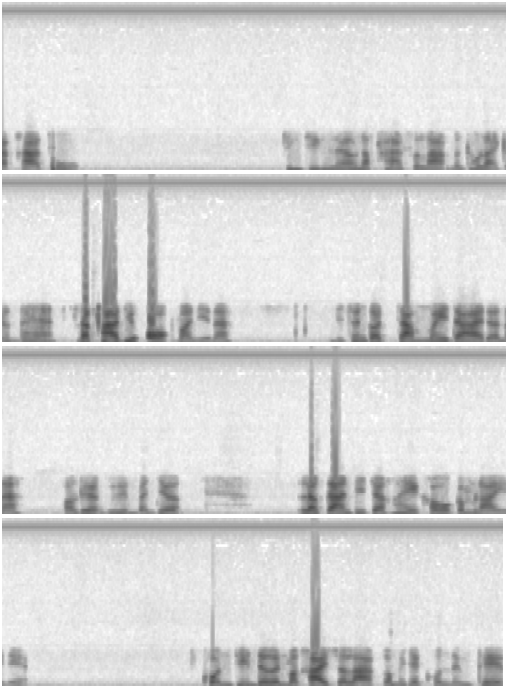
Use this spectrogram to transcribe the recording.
ราคาถูก จริง ๆ แล้วราคาสลากมันเท่าไหร่กันแน่ ราคาที่ออกมานี่นะดิฉันก็จำไม่ได้แล้วนะเพราะเรื่องอื่นมันเยอะ แล้วการที่จะให้เขากำไรเนี่ย คนที่เดินมาขายสลากก็ไม่ใช่คนในกรุงเทพ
